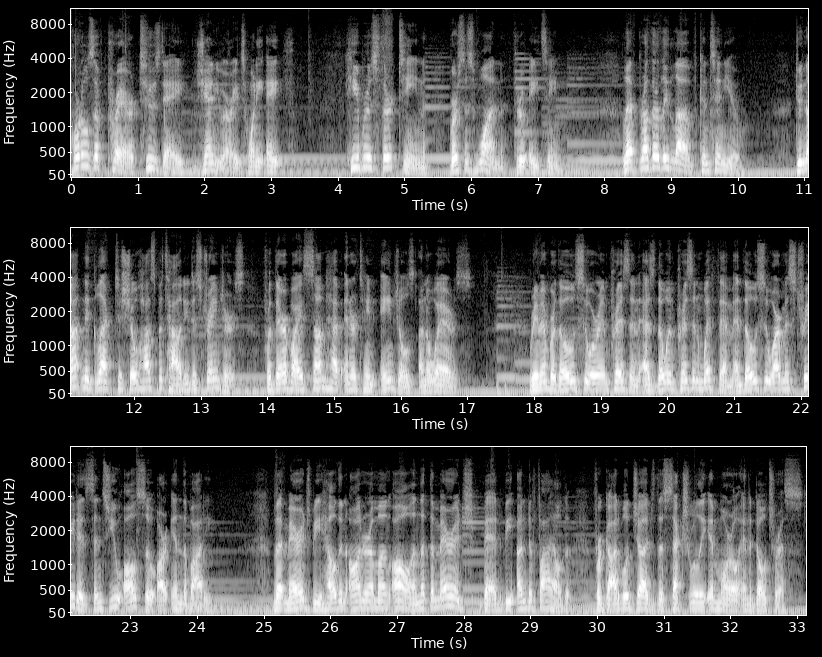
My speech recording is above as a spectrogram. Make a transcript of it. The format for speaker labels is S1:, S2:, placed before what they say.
S1: Portals of Prayer, Tuesday, January 28th. Hebrews 13, verses 1 through 18. Let brotherly love continue. Do not neglect to show hospitality to strangers, for thereby some have entertained angels unawares. Remember those who are in prison as though in prison with them, and those who are mistreated, since you also are in the body. Let marriage be held in honor among all, and let the marriage bed be undefiled for God will judge the sexually immoral and adulterous.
